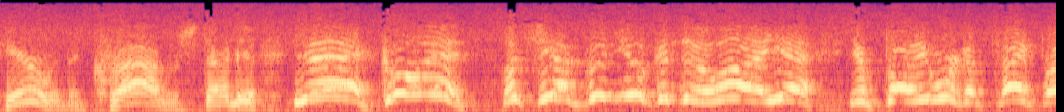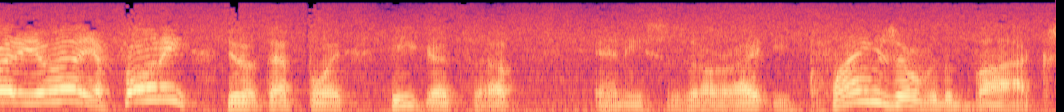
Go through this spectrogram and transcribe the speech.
here with the crowd was starting yeah, go ahead. Let's see how good you can do. Oh, yeah, you're probably working typewriter, you know, you phony. You know, at that point, he gets up and he says, all right. He climbs over the box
